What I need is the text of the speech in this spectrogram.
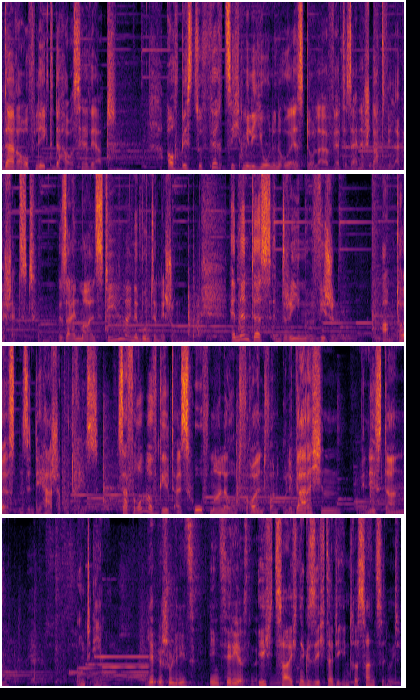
Darauf legte der Hausherr Wert. Auf bis zu 40 Millionen US-Dollar wird seine Stadtvilla geschätzt. Sein Malstil eine bunte Mischung. Er nennt das Dream Vision. Am teuersten sind die Herrscherporträts. Safronow gilt als Hofmaler und Freund von Oligarchen, Ministern und ihm. Ich zeichne Gesichter, die interessant sind.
